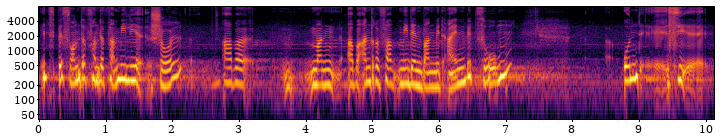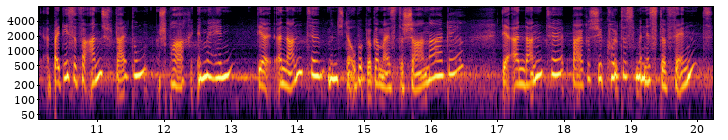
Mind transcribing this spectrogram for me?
insbesondere von der Familie Scholl, aber, man, aber andere Familien waren mit einbezogen. Und sie, bei dieser Veranstaltung sprach immerhin der ernannte Münchner Oberbürgermeister Scharnagel, der ernannte bayerische Kultusminister Fendt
